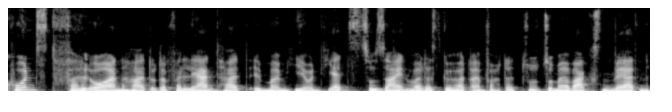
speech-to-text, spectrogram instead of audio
Kunst verloren hat oder verlernt hat, immer im Hier und Jetzt zu sein, weil das gehört einfach dazu zum Erwachsenwerden,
